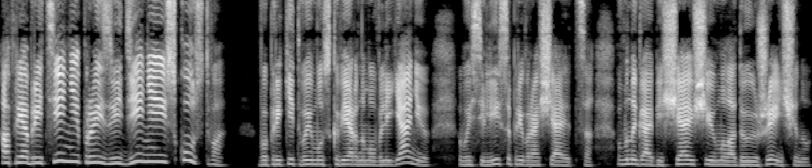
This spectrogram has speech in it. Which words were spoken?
о приобретении произведения искусства. Вопреки твоему скверному влиянию, Василиса превращается в многообещающую молодую женщину.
